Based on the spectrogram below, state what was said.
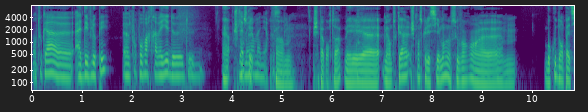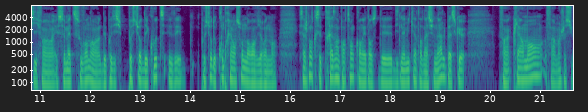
en tout cas à développer, pour pouvoir travailler de, de, Alors, je de la pense meilleure que, manière possible? enfin, je sais pas pour toi, mais mais en tout cas, je pense que les CMO ont souvent beaucoup d'empathie, enfin, et se mettent souvent dans des postures d'écoute et des postures de compréhension de leur environnement. Et ça, je pense que c'est très important quand on est dans des dynamiques internationales parce que, enfin, clairement, enfin, moi, je suis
